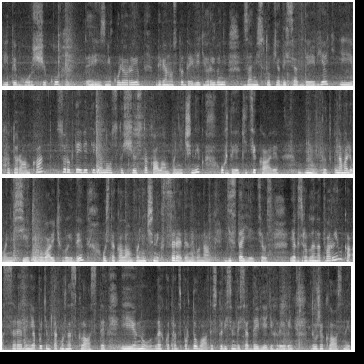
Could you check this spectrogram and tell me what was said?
квіти в горщику, різні кольори 99 гривень замість 159 і фоторамка 49,90. Ще ось така лампа нічник. Ух ти, які цікаві. Ну, тут намальовані всі, які бувають види. Ось така лампа нічник зсередини вона дістається. Ось як зроблена тваринка, а зсередині, а потім так можна скласти і ну, легко транспортувати. 189 гривень. Дуже класний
